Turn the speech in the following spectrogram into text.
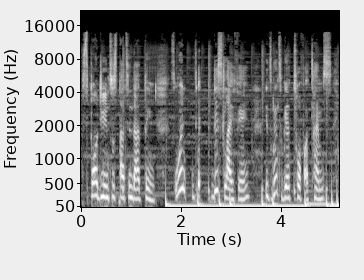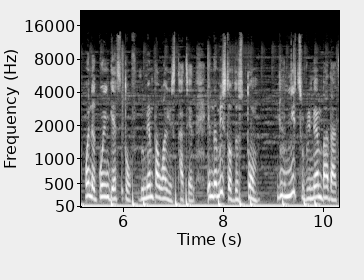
spurred you into starting that thing. So when th- this life, eh, it's going to get tough at times. When the going gets tough, remember why you started. In the midst of the storm, you need to remember that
